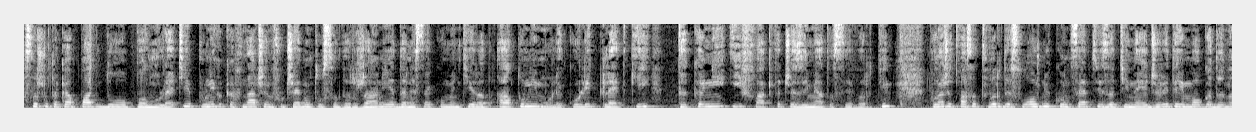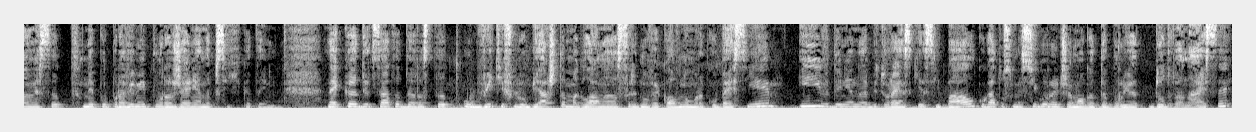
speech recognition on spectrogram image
Също така пак до пълнолетие по никакъв начин в учебното съдържание да не се коментират атоми, молекули, клетки, тъкани и факта, че Земята се върти, понеже това са твърде сложни концепции за тинейджерите и могат да нанесат непоправими поражения на психиката им. Нека децата да растат обвити в любяща мъгла на средновековно мракобесие и в деня на абитуренския си бал, когато сме сигурни, че могат да броят до 12,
